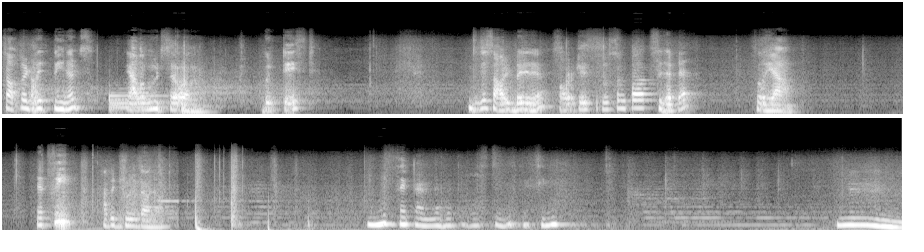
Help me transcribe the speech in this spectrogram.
chocolate with peanuts ಯಾವಾಗಲೂ ಇಟ್ಸ್ ಗುಡ್ ಟೇಸ್ಟ್ ಇದು ಸಾಲ್ಟ್ ಬೇರೆ ಸಾಲ್ಟ್ ಟೇಸ್ಟ್ ಸ್ವಲ್ಪ ಸಿಗುತ್ತೆ so ya let see have it full down ಇನ್ನು ಸೆಟ್ ಆಗಲ್ಲ ತೋರಿಸ್ತೀನಿ ಹ್ಮ್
